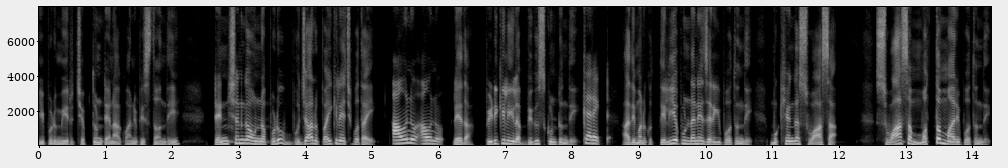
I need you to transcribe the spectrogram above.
ఇప్పుడు మీరు చెప్తుంటే నాకు అనిపిస్తోంది టెన్షన్గా ఉన్నప్పుడు భుజాలు పైకి లేచిపోతాయి. అవును అవును. లేదా పిడికిలి ఇలా బిగుసుకుంటుంది. కరెక్ట్. అది మనకు తెలియకుండానే జరిగిపోతుంది. ముఖ్యంగా శ్వాస. శ్వాస మొత్తం మారిపోతుంది.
